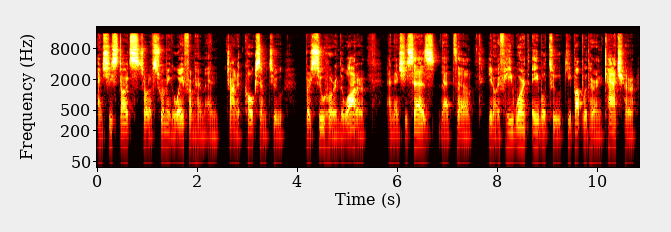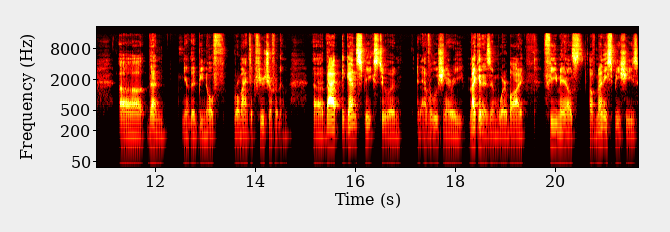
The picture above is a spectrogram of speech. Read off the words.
and she starts sort of swimming away from him and trying to coax him to pursue her in the water. And then she says that, uh, you know, if he weren't able to keep up with her and catch her, uh, then you know there'd be no romantic future for them. Uh, that again speaks to an, an evolutionary mechanism whereby females of many species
